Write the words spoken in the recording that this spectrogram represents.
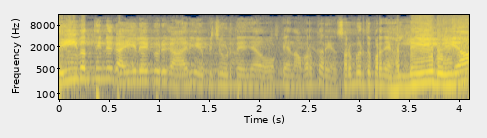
ദൈവത്തിന്റെ കയ്യിലേക്ക് ഒരു കാര്യം ഏൽപ്പിച്ചു കൊടുത്തു കഴിഞ്ഞാൽ ഓക്കെ എന്ന് അവർക്കറിയാം. സ്വർഗത്ത് പറഞ്ഞു ഹല്ലേ ലുയാ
